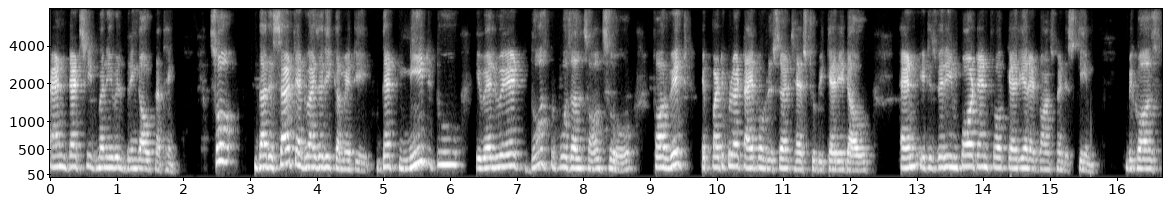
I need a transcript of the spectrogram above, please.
and that seed money will bring out nothing. So the research advisory committee that need to evaluate those proposals also for which a particular type of research has to be carried out. And it is very important for career advancement scheme because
